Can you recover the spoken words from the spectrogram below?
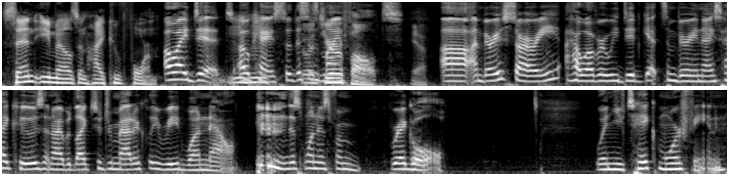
send emails in haiku form. Oh, I did. Mhm. Okay, so this So is your my fault. fault. Yeah. Uh, I'm very sorry. However, we did get some very nice haikus, and I would like to dramatically read one now. this one is from Bregol. When you take morphine,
